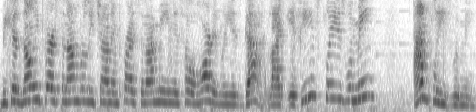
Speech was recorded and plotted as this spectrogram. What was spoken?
because the only person I'm really trying to impress, and I mean this wholeheartedly, is God. Like if He's pleased with me, I'm pleased with me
